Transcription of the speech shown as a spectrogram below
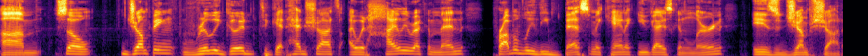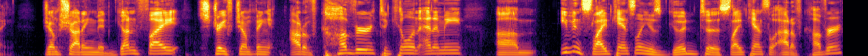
Um, so jumping, really good to get headshots. I would highly recommend probably the best mechanic you guys can learn is jump shotting. Jump shotting mid gunfight, strafe jumping out of cover to kill an enemy. Um, even slide canceling is good to slide cancel out of cover,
